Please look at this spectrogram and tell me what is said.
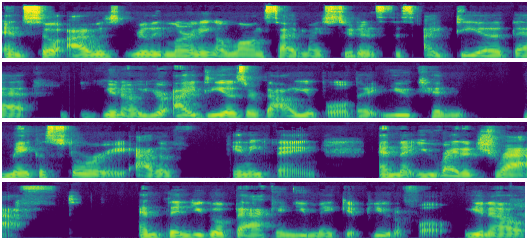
And so I was really learning alongside my students this idea that you know your ideas are valuable, that you can make a story out of anything and that you write a draft and then you go back and you make it beautiful you know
